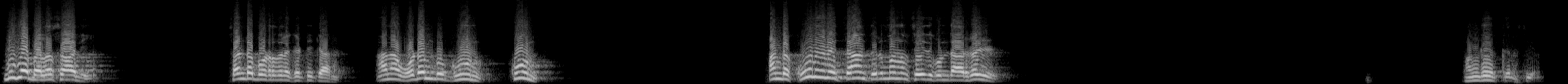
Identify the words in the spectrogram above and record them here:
மிக பலசாலி. சண்டை போடுறதுல கெட்டிக்காரன். ஆனா உடம்பு கூன் கூன். அந்த கூனனைத்தான் திருமணம் செய்து கொண்டார்கள். மங்கையரசியார்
